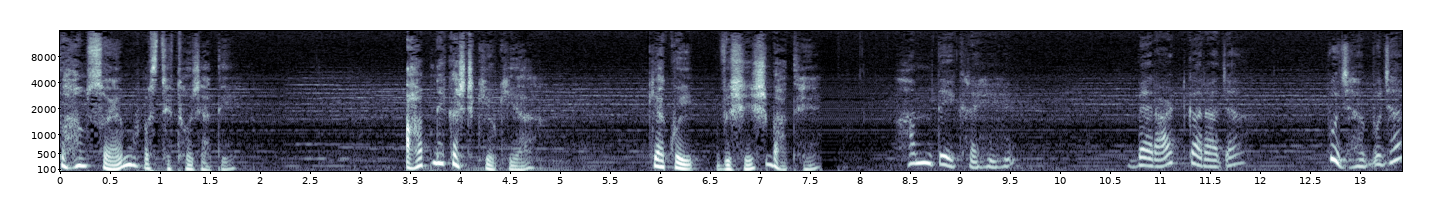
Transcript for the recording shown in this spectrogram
तो हम स्वयं उपस्थित हो जाते। आपने कष्ट क्यों किया? क्या कोई विशेष बात है? हम देख रहे हैं। बैराट का राजा बुझा बुझा,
